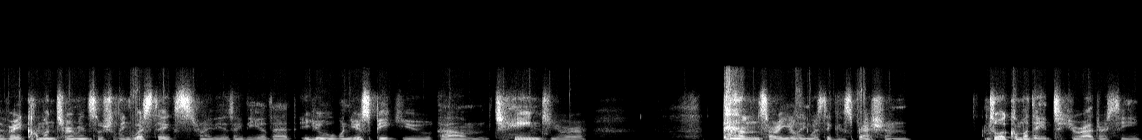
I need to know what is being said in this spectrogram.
a very common term in social linguistics, right? This idea that you, when you speak, you um, change your, sorry, your linguistic expression to accommodate your addressee.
